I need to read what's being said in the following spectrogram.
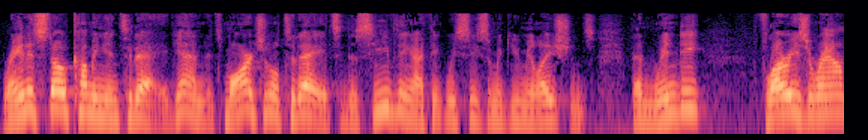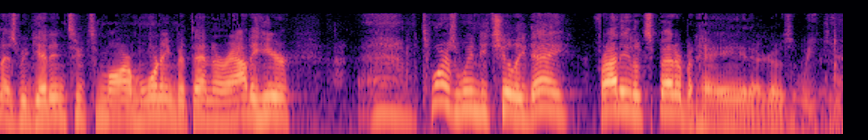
rain and snow coming in today. Again, it's marginal today. It's this evening I think we see some accumulations. Then windy, flurries around as we get into tomorrow morning, but then they're out of here. Uh, tomorrow's a windy, chilly day. Friday looks better, but hey, there goes the weekend.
